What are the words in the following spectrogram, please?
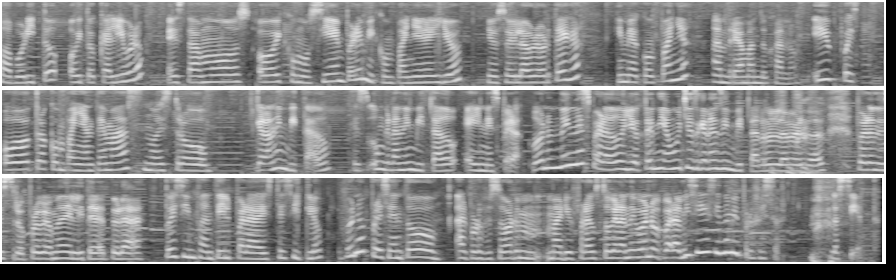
favorito, Hoy Toca Libro. Estamos hoy, como siempre, mi compañera y yo. Yo soy Laura Ortega y me acompaña Andrea Mandujano. Y pues otro acompañante más, nuestro gran invitado. Es un gran invitado e inesperado. Bueno, no inesperado, yo tenía muchas ganas de invitarlo, la verdad, para nuestro programa de literatura pues infantil para este ciclo. Bueno, presento al profesor Mario Frausto Grande. Bueno, para mí sigue siendo mi profesor, lo siento.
